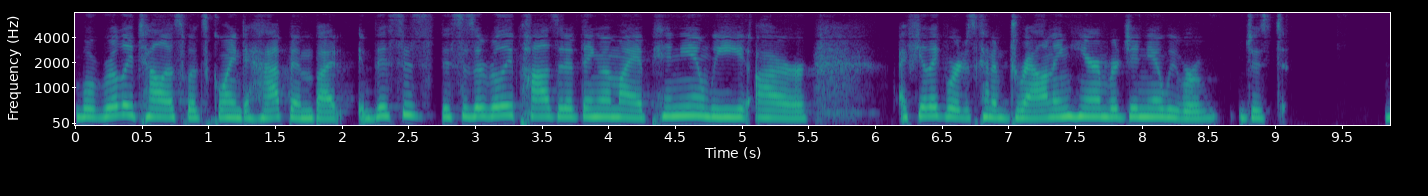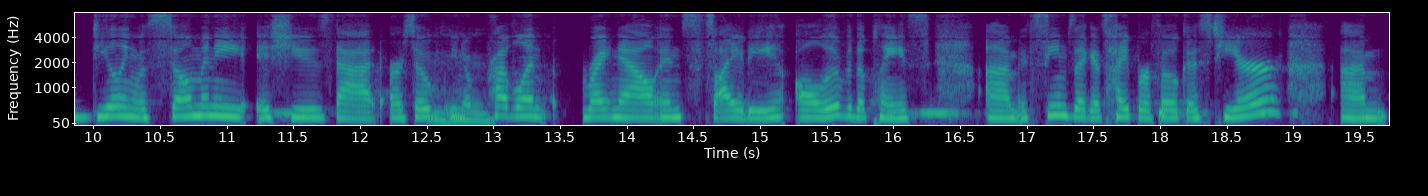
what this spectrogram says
will really tell us what's going to happen. But this is this is a really positive thing, in my opinion. We are. I feel like we're just kind of drowning here in Virginia. We were just dealing with so many issues that are so mm-hmm. you know mm-hmm. prevalent right now in society all over the place um, it seems like it's hyper focused here um,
